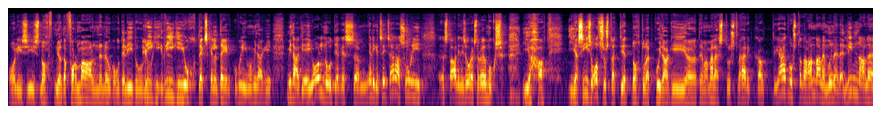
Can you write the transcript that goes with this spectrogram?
oli siis noh, nii-öelda formaalne Nõukogude Liidu Juht. riigi, riigijuht, eks, kellel tegelikku võimu midagi, midagi ei olnud ja kes ähm, nelikümmend seitse ära suri äh, Stalini suureks rõõmuks. Ja, ja siis otsustati, et noh, tuleb kuidagi äh, tema mälestust väärikalt jäädvustada, anname mõnele linnale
